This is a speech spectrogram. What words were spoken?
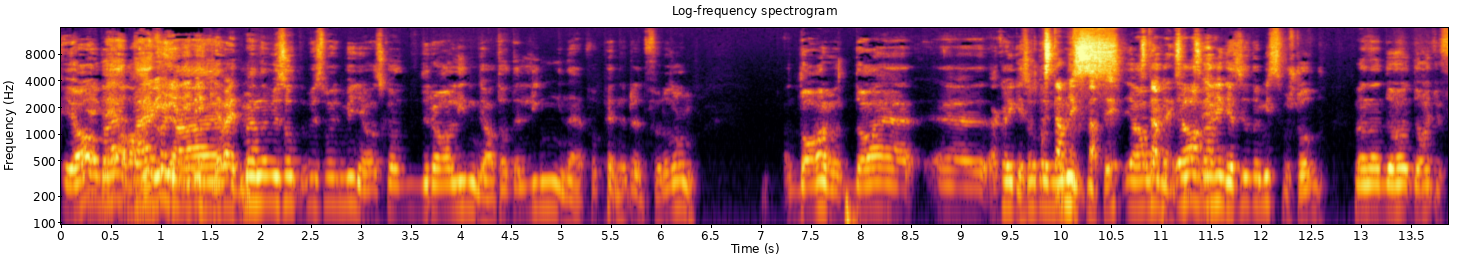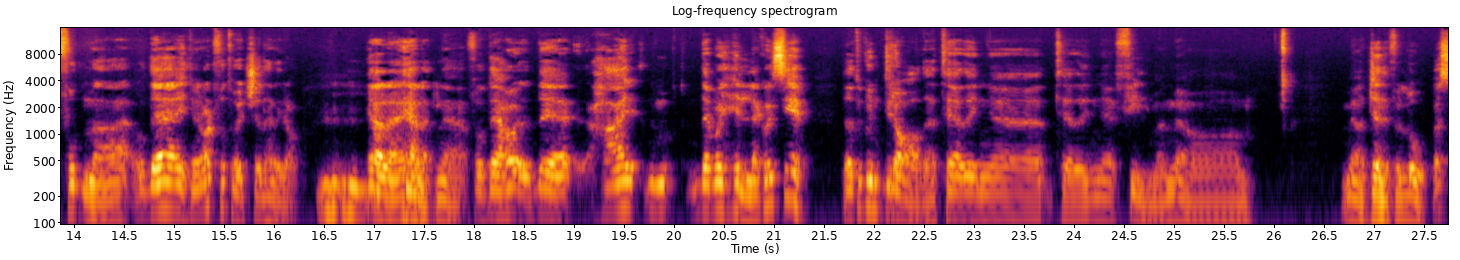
Ja, det, det, det jeg. Men hvis, hvis man begynner å skal dra linja til at det ligner på Penny Dreadful og sånn da, da er eh, Jeg kan ikke si at det er Stemningsmessig. Ja, men, ja, jeg kan ikke si at det er misforstått. Men eh, du, har- du har ikke fått med deg Og det er ikke noe rart, for du har ikke sett hele. Hele helheten er For det, har, det her Det man heller kan si, det er at du kan dra det til den, eh, til den filmen med, å- med Jennifer Lopez,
